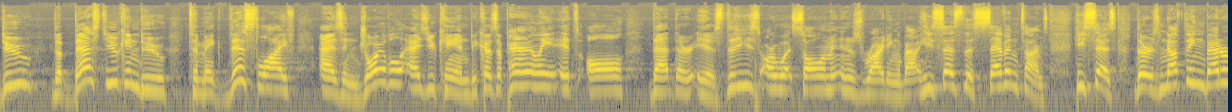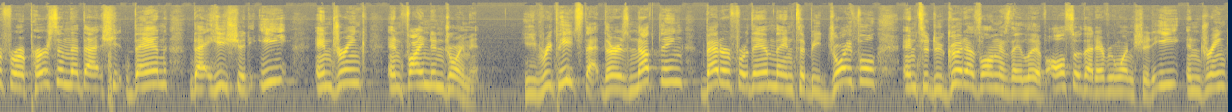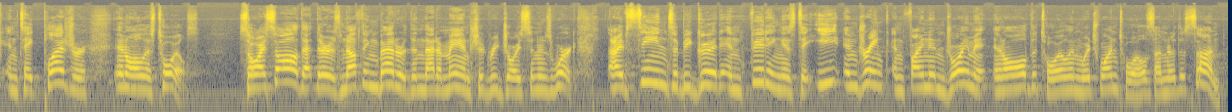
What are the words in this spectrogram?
Do the best you can do to make this life as enjoyable as you can because apparently it's all that there is. These are what Solomon is writing about. He says this seven times. He says, There is nothing better for a person that, that than that he should eat and drink and find enjoyment. He repeats that. There is nothing better for them than to be joyful and to do good as long as they live. Also, that everyone should eat and drink and take pleasure in all his toils. So I saw that there is nothing better than that a man should rejoice in his work. I've seen to be good and fitting is to eat and drink and find enjoyment in all the toil in which one toils under the sun.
